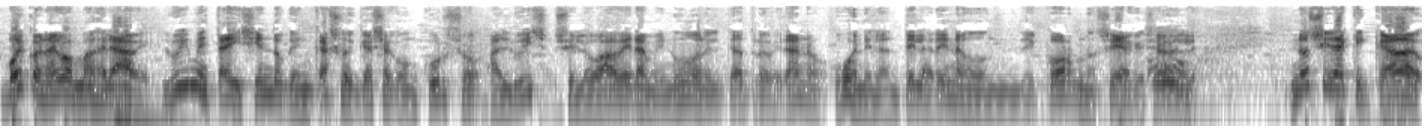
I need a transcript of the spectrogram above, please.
Voy con algo más grave. Luis me está diciendo que en caso de que haya concurso, a Luis se lo va a ver a menudo en el Teatro de Verano o en el Antel Arena o donde corno sea que se haga el- ¿No será que cada...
